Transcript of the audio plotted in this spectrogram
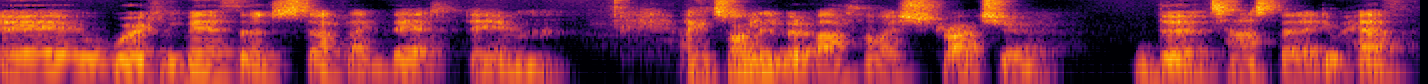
uh, working methods, stuff like that. Um, I can talk a little bit about how I structure the tasks that I do have,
